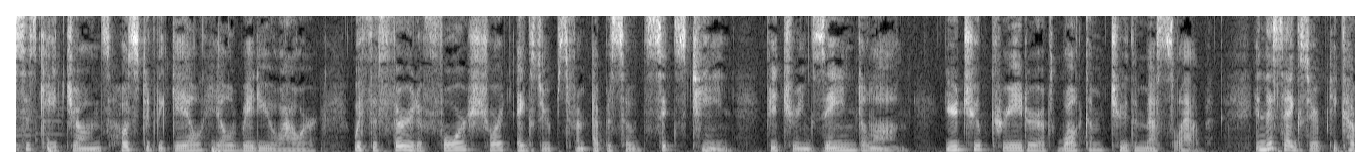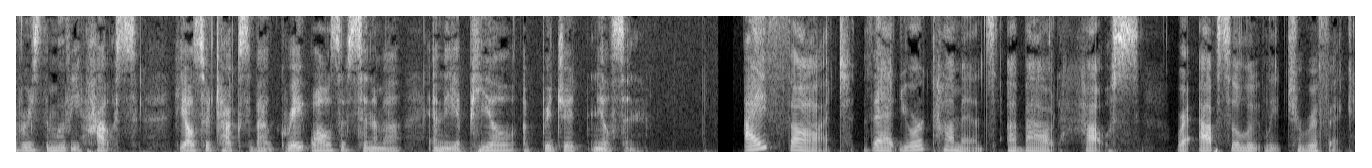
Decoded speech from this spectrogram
This is Kate Jones, host of the Gale Hill Radio Hour, with the third of four short excerpts from episode 16 featuring Zane DeLong, YouTube creator of Welcome to the Mess Lab. In this excerpt, he covers the movie House. He also talks about Great Walls of Cinema and the appeal of Brigitte Nielsen. I thought that your comments about House were absolutely terrific.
